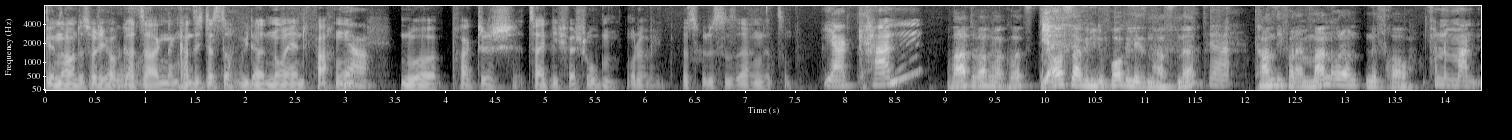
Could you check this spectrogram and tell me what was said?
Genau, das wollte ich auch gerade sagen. Dann kann sich das doch wieder neu entfachen. Ja. Nur praktisch zeitlich verschoben. Oder wie- was würdest du sagen dazu? Ja, kann. Warte, warte mal kurz. Die Aussage, die du vorgelesen hast, ne? Ja, Kam die von einem Mann oder eine Frau? von einem Mann.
